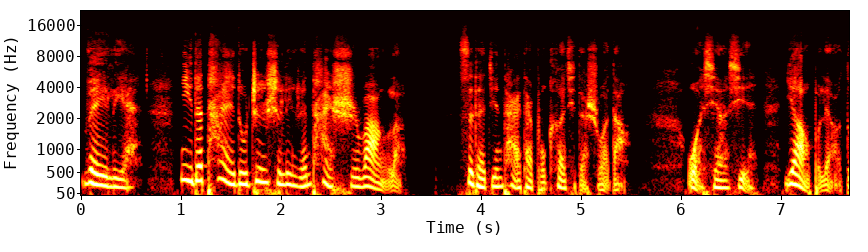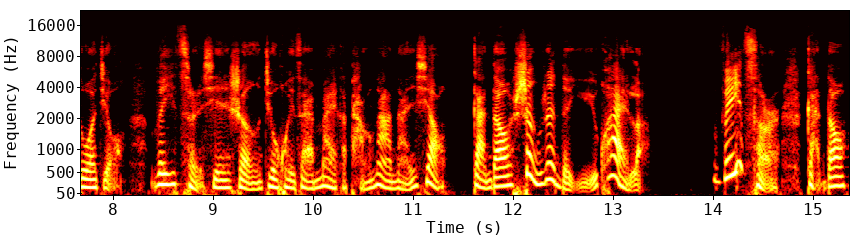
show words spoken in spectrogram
威廉，你的态度真是令人太失望了。”斯特金太太不客气地说道。“我相信，要不了多久，威茨尔先生就会在麦克唐纳男校感到胜任的愉快了。威茨尔感到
